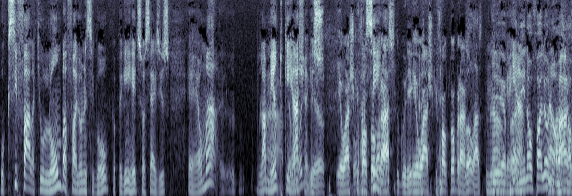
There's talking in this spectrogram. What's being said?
o que se fala que o Lomba falhou nesse gol, eu peguei em redes sociais isso, é uma Lamento ah, quem acha de isso. Eu acho que faltou assim, braço do Guri. Eu acho que faltou braço. Golaço. Não, e, pra mim não falhou não. não.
